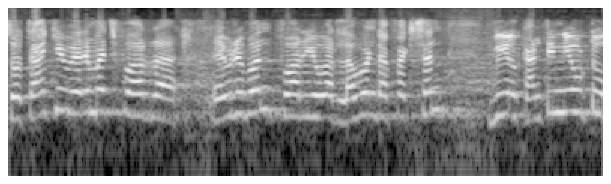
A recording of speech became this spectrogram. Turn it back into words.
So thank you very much for uh, everyone for your love and affection. We will continue to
